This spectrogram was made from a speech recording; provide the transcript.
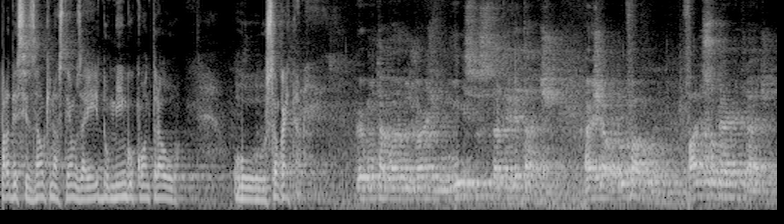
a decisão que nós temos aí domingo contra o, o São Caetano. Pergunta agora do Jorge Vinícius, da TV Tati. Argel, por favor, fale sobre a arbitragem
